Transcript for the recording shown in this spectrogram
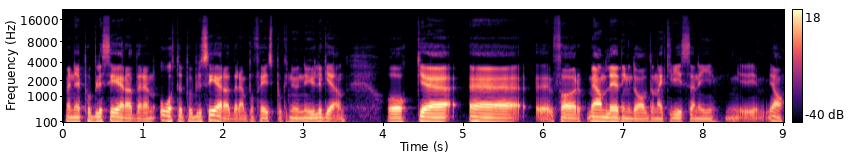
men jag publicerade den, återpublicerade den på Facebook nu nyligen och eh, eh, för, med anledning av den här krisen i, ja,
